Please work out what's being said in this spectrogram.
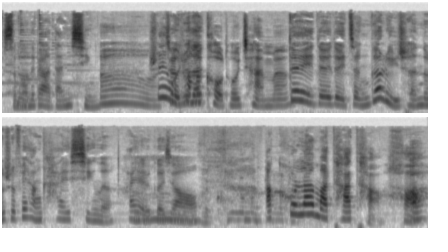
什么都不要担心。嗯，所以我觉得口头禅吗？对对对，整个旅程都是非常开心的。还有一个叫阿库拉马塔塔，哈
